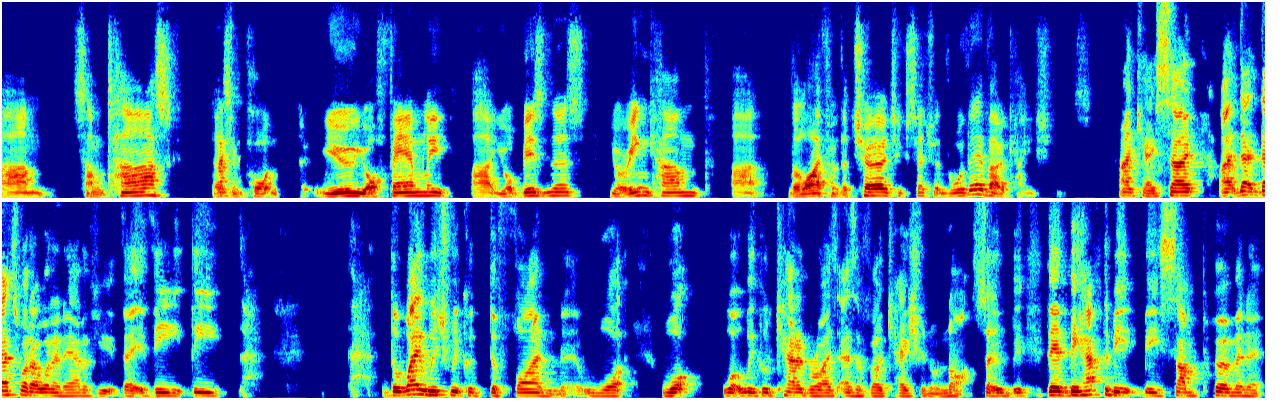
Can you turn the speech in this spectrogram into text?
um, some task that's important to you, your family, uh, your business, your income, uh, the life of the church, etc. Well, their vocations. Okay, so that that's what I wanted out of you. The the the the way which we could define what what what we could categorize as a vocation or not. So there'd be have to be be some permanent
